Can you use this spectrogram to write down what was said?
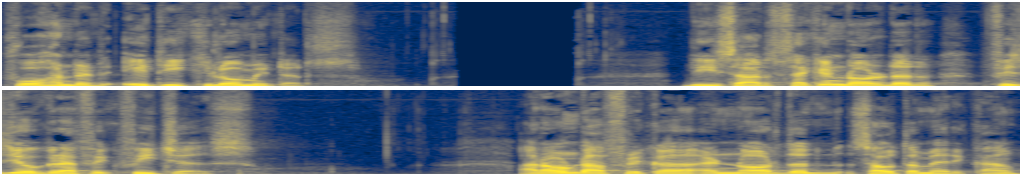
480 kilometers. These are second order physiographic features. Around Africa and northern South America,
